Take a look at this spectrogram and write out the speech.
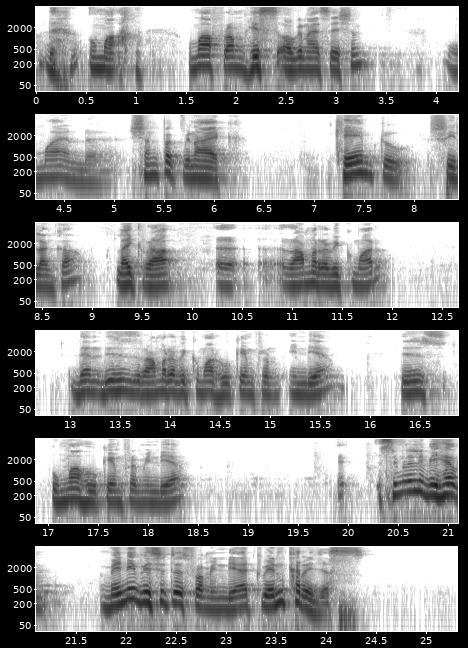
the Uma. Uma from his organization. Uma and uh, Shanpak Vinayak came to Sri Lanka like Ra, uh, Rama Ravikumar. Then this is Rama Ravikumar who came from India. This is Uma who came from India. Similarly, we have many visitors from India to encourage us.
